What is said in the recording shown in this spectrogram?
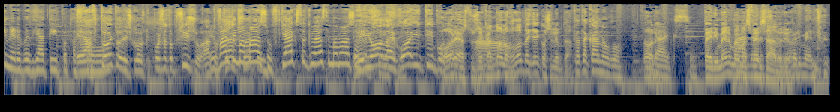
είναι ρε παιδιά τίποτα Ε, αυτό. αυτό είναι το δύσκολο του. Πώς θα το ψήσω; Να Ε, το βάλ τη φτιάξω, μαμά να το- σου. Φτιάξ το και βάζει τη μαμά σου. Ε, να ή τα όλα ψήσεις. εγώ ή τίποτα. Ωραία, στους Α. 180 για 20 λεπτά. Θα τα κάνω εγώ. Ωραία. Εντάξει. Περιμένουμε να μας Άντε, φέρεις να σε αύριο. Περιμένετε.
